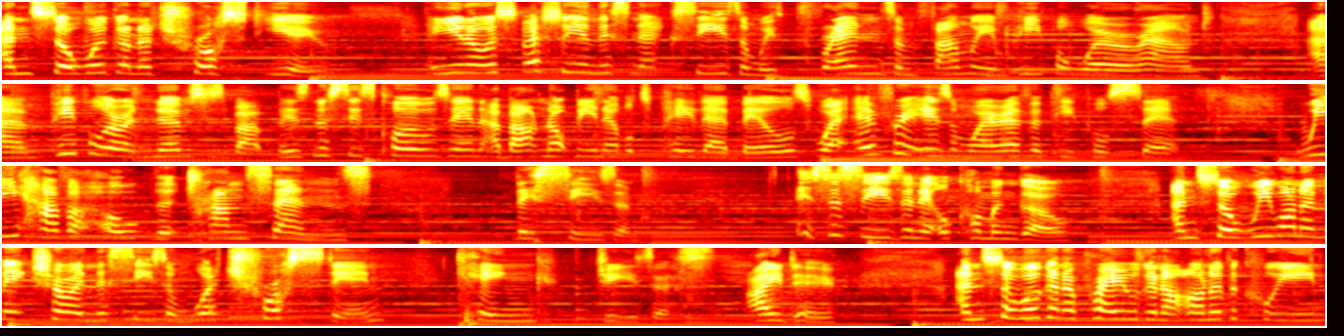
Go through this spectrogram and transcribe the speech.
And so we're going to trust you. And you know, especially in this next season with friends and family and people we're around, um, people are nervous about businesses closing, about not being able to pay their bills, wherever it is and wherever people sit. We have a hope that transcends this season. It's a season, it'll come and go. And so we want to make sure in this season we're trusting King Jesus. I do. And so we're going to pray, we're going to honor the Queen,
